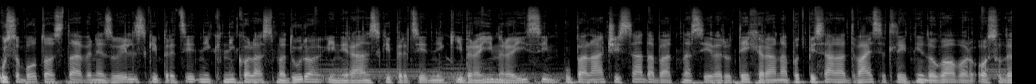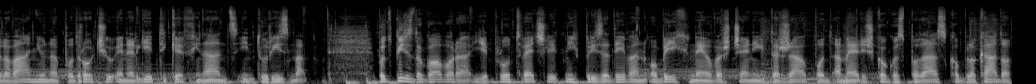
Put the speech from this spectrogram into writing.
V soboto sta venezuelski predsednik Nicolas Maduro in iranski predsednik Ibrahim Raisi v palači Sadabat na severu Teherana podpisala 20-letni dogovor o sodelovanju na področju energetike, financ in turizma. Podpis dogovora je plot večletnih prizadevanj obeh neovrščenih držav pod ameriško gospodarsko blokado,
